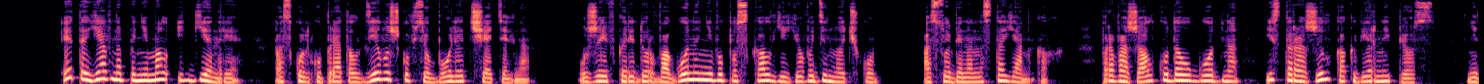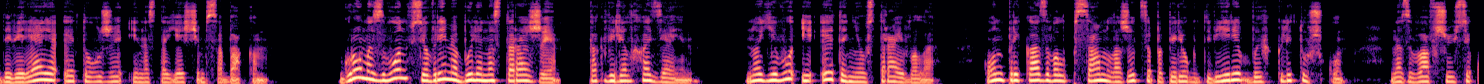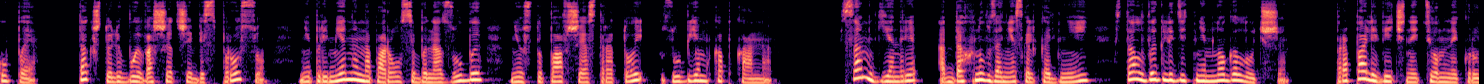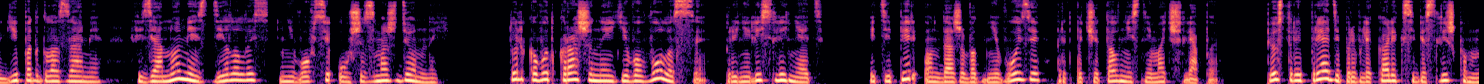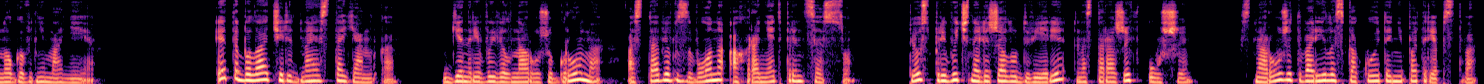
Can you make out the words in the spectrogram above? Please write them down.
Это явно понимал и Генри, поскольку прятал девушку все более тщательно. Уже и в коридор вагона не выпускал ее в одиночку, особенно на стоянках. Провожал куда угодно и сторожил, как верный пес, не доверяя это уже и настоящим собакам. Гром и звон все время были на стороже, как велел хозяин. Но его и это не устраивало. Он приказывал псам ложиться поперек двери в их клетушку, называвшуюся купе, так что любой вошедший без спросу непременно напоролся бы на зубы, не уступавшие остротой зубьям капкана. Сам Генри, отдохнув за несколько дней, стал выглядеть немного лучше. Пропали вечные темные круги под глазами, физиономия сделалась не вовсе уж изможденной. Только вот крашеные его волосы принялись линять, и теперь он даже в огневозе предпочитал не снимать шляпы. Пестрые пряди привлекали к себе слишком много внимания. Это была очередная стоянка. Генри вывел наружу грома, оставив звона охранять принцессу. Пес привычно лежал у двери, насторожив уши. Снаружи творилось какое-то непотребство.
